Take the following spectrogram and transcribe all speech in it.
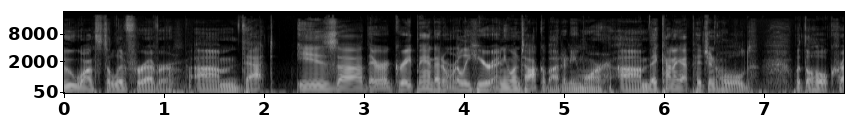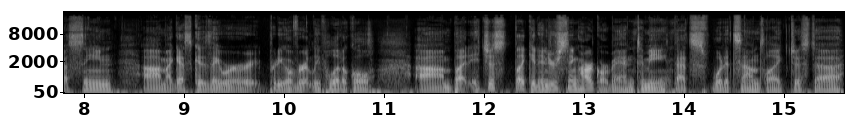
Who Wants to Live Forever. Um, that is uh, they're a great band. I don't really hear anyone talk about anymore. Um, they kind of got pigeonholed with the whole crust scene, um, I guess because they were pretty overtly political. Um, but it's just like an interesting hardcore band to me. That's what it sounds like. Just uh,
